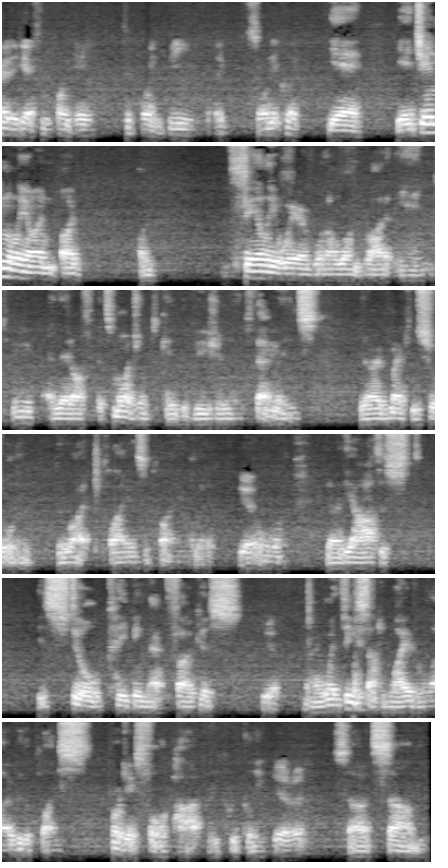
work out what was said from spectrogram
how to get from point A to point B, like sonically. Yeah, yeah. Generally, I'm I, I'm fairly aware of what I want right at the end, Mm. and then I've, it's my job to keep the vision. If that Mm. means you know making sure that the right players are playing on it, Yeah. or you know the artist is still keeping that focus. Yeah. You know, when things start to waver all over the place, projects fall apart pretty quickly. Yeah, right. So it's um,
